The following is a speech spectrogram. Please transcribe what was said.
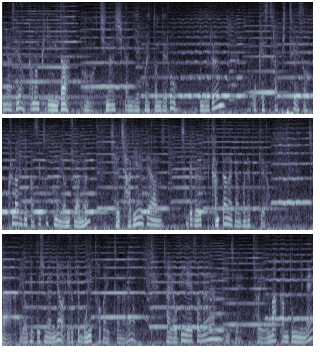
안녕하세요. 까망피디입니다. 어, 지난 시간 예고했던 대로 오늘은 오케스트라 피트에서 클라리넷과 색소폰을 연주하는 제 자리에 대한 소개를 간단하게 한번 해볼게요. 자 여기 보시면요. 이렇게 모니터가 있잖아요. 자 여기에서는 이제 저희 음악 감독님의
